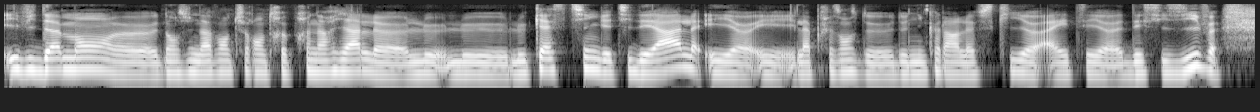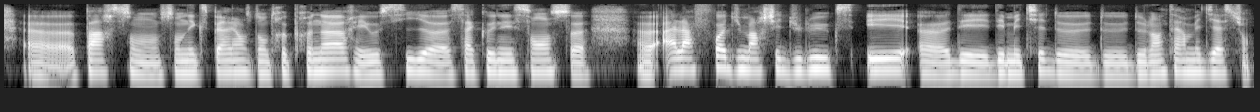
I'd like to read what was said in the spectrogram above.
évidemment, dans une aventure entrepreneuriale, le, casting est idéal et, la présence de, Nicolas Arlovski a été décisive par son, expérience d'entrepreneur et aussi sa connaissance à la fois du marché du luxe et des, métiers de, l'intermédiation.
